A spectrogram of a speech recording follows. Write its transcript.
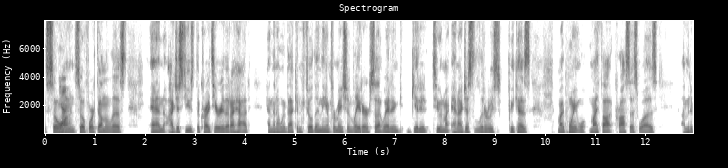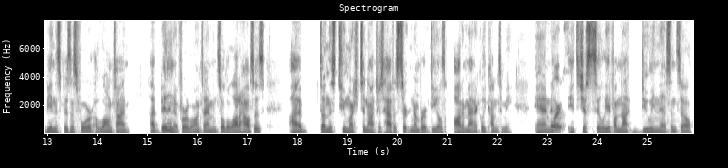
so yeah. on and so forth down the list. And I just used the criteria that I had. And then I went back and filled in the information later, so that way I didn't get it to in my. And I just literally because my point, my thought process was, I'm going to be in this business for a long time. I've been in it for a long time and sold a lot of houses. I done this too much to not just have a certain number of deals automatically come to me. And it's just silly if I'm not doing this. And so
